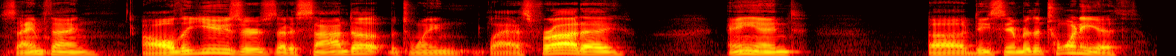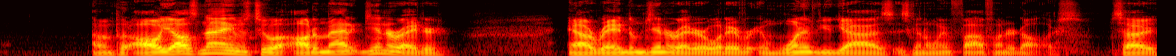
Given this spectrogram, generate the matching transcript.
same thing. All the users that have signed up between last Friday and uh, December the 20th, I'm going to put all y'all's names to an automatic generator a random generator or whatever, and one of you guys is going to win five hundred dollars. So,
